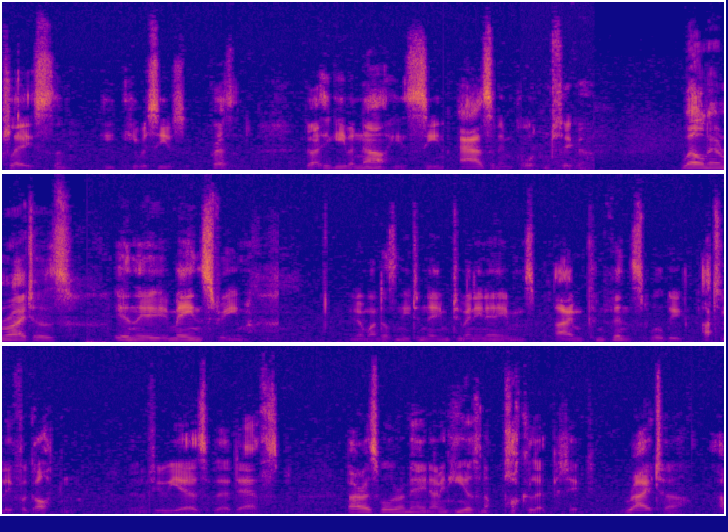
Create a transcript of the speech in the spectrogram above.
place than he, he receives at present. But I think even now he's seen as an important figure. Well known writers in the mainstream, you know, one doesn't need to name too many names, I'm convinced will be utterly forgotten in a few years of their deaths. Burroughs will remain. I mean, he is an apocalyptic writer, a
